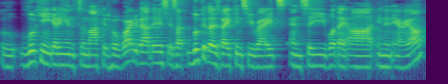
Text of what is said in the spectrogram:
looking at getting into the market who are worried about this is like look at those vacancy rates and see what they are in an area.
